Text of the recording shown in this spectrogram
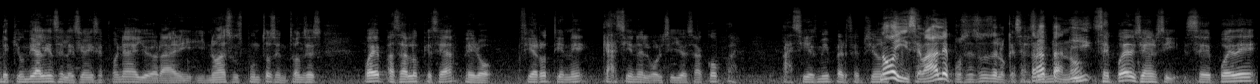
De que un día alguien se lesiona y se pone a llorar y, y no da sus puntos. Entonces, puede pasar lo que sea, pero Fierro tiene casi en el bolsillo esa copa. Así es mi percepción. No, y se vale, pues eso es de lo que se Así trata, es. ¿no? Y se puede lesionar, sí. Se puede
